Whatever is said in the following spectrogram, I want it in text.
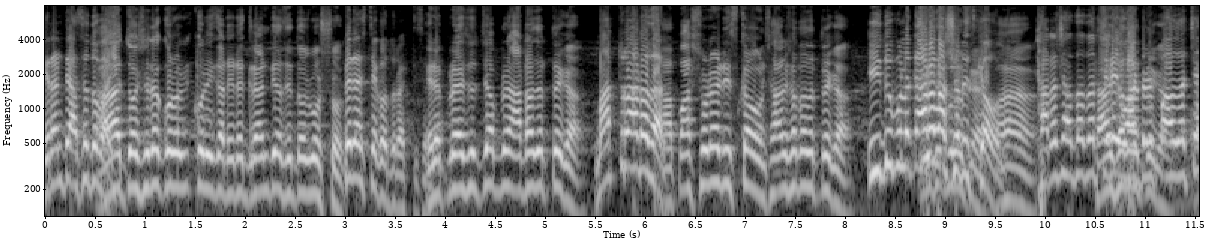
গ্যারান্টি আছে তো ভাই? হ্যাঁ চশিটা করি কারে এটা গ্যারান্টি আছে দশ বছর। প্রাইসটা কত রাখতেছে এটা প্রাইস হচ্ছে আপনার আট হাজার টাকা। মাত্র আট হাজার? আর পাঁচশো টাকা ডিসকাউন্ট সাড়ে সাত হাজার টাকা। ঈদ উপলক্ষে আরও ঈদ পাঁচশো উপলক্ষে, ডিসকাউন্ট হ্যাঁ। সাড়ে সাত হাজার সাড়ে টাকা সাত হাজার পাওয়া যাচ্ছে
